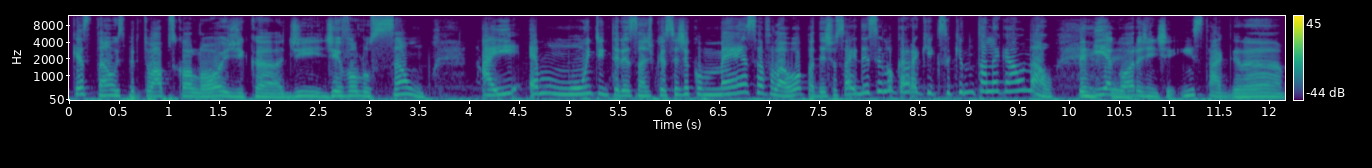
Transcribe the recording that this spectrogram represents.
questão espiritual, psicológica, de, de evolução, aí é muito interessante, porque você já começa a falar, opa, deixa eu sair desse lugar aqui, que isso aqui não tá legal, não. Perfeito. E agora, gente, Instagram,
